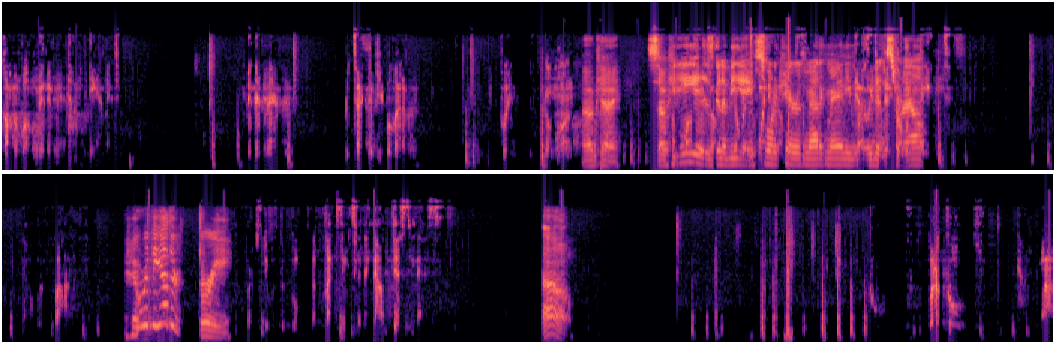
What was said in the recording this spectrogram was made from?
Commonwealth Minutemen. God damn it. Minutemen, protect the people that are. Please, go on. Okay. So he is going to be a sort of charismatic man, even though he didn't start out. Who were the other three? First it was the ghouls in Lexington, and now this mess. Oh. What are ghouls? Wow.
